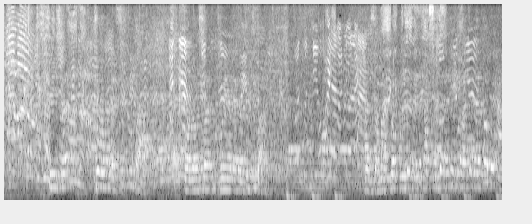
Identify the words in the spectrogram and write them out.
250ทีเชิ้ต250 บาทบอลโลเชิ้ต350 บาทท่านสามารถยกมือได้เลยนะครับเจ้าหน้าที่กำลังจะเดินเข้าไปหา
